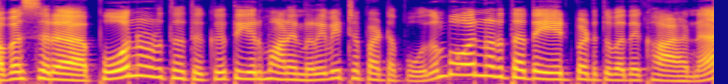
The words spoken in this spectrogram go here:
அவசர போர் நிறுத்தத்துக்கு தீர்மானம் நிறைவேற்றப்பட்ட போதும் போர் நிறுத்தத்தை ஏற்படுத்துவதற்கான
